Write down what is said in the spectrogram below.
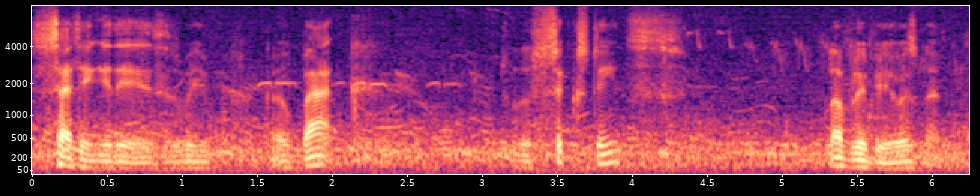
setting it is as we go back to the 16th. Lovely view, isn't it?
